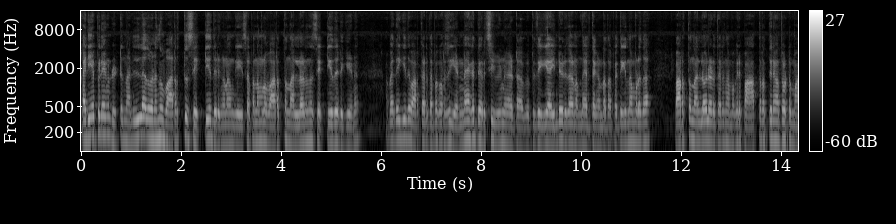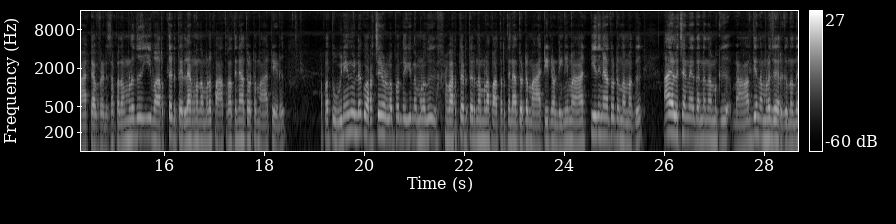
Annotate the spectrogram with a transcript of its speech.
കരിയേപ്പിലയും കൂടെ ഇട്ട് നല്ലതുപോലെ ഒന്ന് വറുത്ത് സെറ്റ് ചെയ്തെടുക്കണം ഗെയ്സ് അപ്പം നമ്മൾ വറുത്ത് നല്ലപോലെ ഒന്ന് സെറ്റ് ചെയ്തെടുക്കുകയാണ്. അപ്പോഴത്തേക്ക് ഇത് വറുത്തെടുത്തപ്പോൾ കുറച്ച് എണ്ണയൊക്കെ തെറിച്ച് വീണ് കേട്ടോ. അപ്പോഴത്തേക്ക് അതിന്റെ ഒരു ഇതാണ് നേരത്തെ കണ്ടത്. അപ്പോഴത്തേക്ക് നമ്മളിതാ വറുത്ത് നല്ലപോലെ എടുത്തിട്ട് നമുക്കൊരു പാത്രത്തിനകത്തോട്ട് മാറ്റാം ഫ്രണ്ട്സ് അപ്പോൾ നമ്മളിത് ഈ വറുത്തെടുത്ത് എല്ലാം കൂടെ നമ്മൾ പാത്രത്തിനകത്തോട്ട് മാറ്റിയിട്. അപ്പോൾ തൂനയൊന്നുമില്ല കുറച്ചേ ഉള്ളൂ. എന്തെങ്കിലും നമ്മളത് വറുത്തെടുത്തിട്ട് നമ്മൾ ആ പാത്രത്തിനകത്തോട്ട് മാറ്റിയിട്ടുണ്ട്. ഇനി മാറ്റിയതിനകത്തോട്ട് നമുക്ക് ആ വെളിച്ചെണ്ണയിൽ തന്നെ നമുക്ക് ആദ്യം നമ്മൾ ചേർക്കുന്നത്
